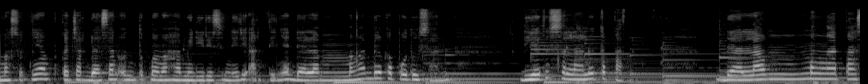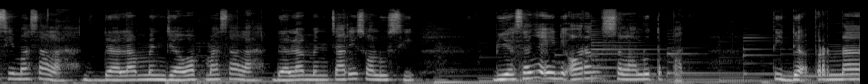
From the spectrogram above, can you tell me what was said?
maksudnya kecerdasan untuk memahami diri sendiri artinya dalam mengambil keputusan dia itu selalu tepat dalam mengatasi masalah, dalam menjawab masalah, dalam mencari solusi. Biasanya ini orang selalu tepat. Tidak pernah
